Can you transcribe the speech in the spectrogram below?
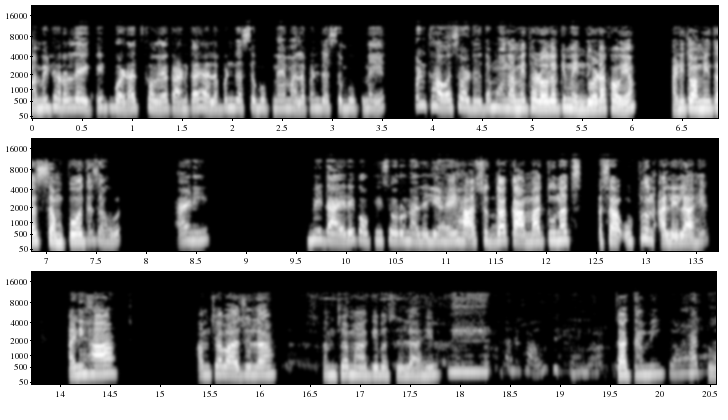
आम्ही ठरवलं एक एक वडाच खाऊया. कारण का ह्याला पण जास्त भूक नाही मला पण जास्त भूक नाहीये. पण खावाच वाटत होतं. म्हणून आम्ही ठरवलं की मेंदूवडा खाऊया. आणि तो आम्ही आता संपवतच आहोत. आणि मी डायरेक्ट ऑफिसवरून आलेली आहे. हा सुद्धा कामातूनच असा उठून आलेला आहे. आणि हा आमच्या बाजूला आमच्या मागे बसलेला आहे. आता मी खातो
